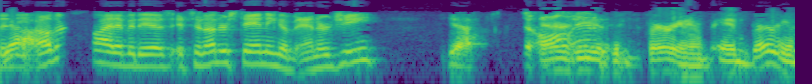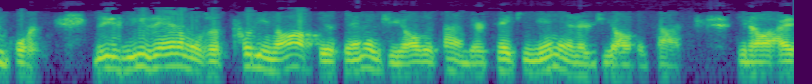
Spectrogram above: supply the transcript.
then the other side of it is it's an understanding of energy. Yes. That all Energy is very and very important. These these animals are putting off this energy all the time. They're taking in energy all the time. You know, I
